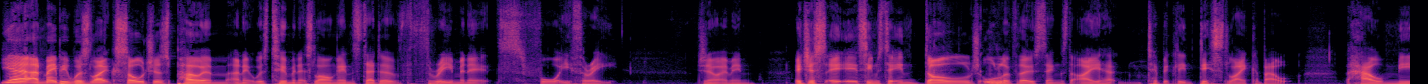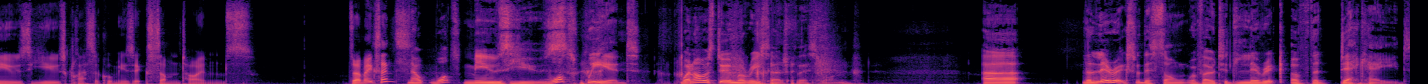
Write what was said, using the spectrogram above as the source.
Yeah, and maybe was like Soldier's poem, and it was two minutes long instead of three minutes forty-three. Do you know what I mean? It just it, it seems to indulge Mm-hmm. all of those things that I typically dislike about how Muse use classical music sometimes. Does that make sense? Now, what's Muse use. What's weird, when I was doing my research for this one, uh, the lyrics for this song were voted lyric of the decade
